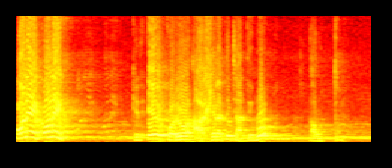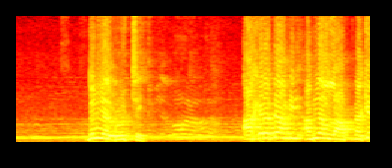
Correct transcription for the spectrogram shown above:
অনেক অনেক। কিন্তু এরপরেও আখেরাতে যা দেব তা উত্তম। দুনিয়ার গুরুর চাইতে। আখেরাতে আমি আমি আল্লাহ আপনাকে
